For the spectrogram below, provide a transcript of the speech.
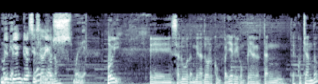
Muy bien, bien, gracias a Dios. Muy bien. Hoy eh, saludo también a todos los compañeros y compañeras que nos están escuchando.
